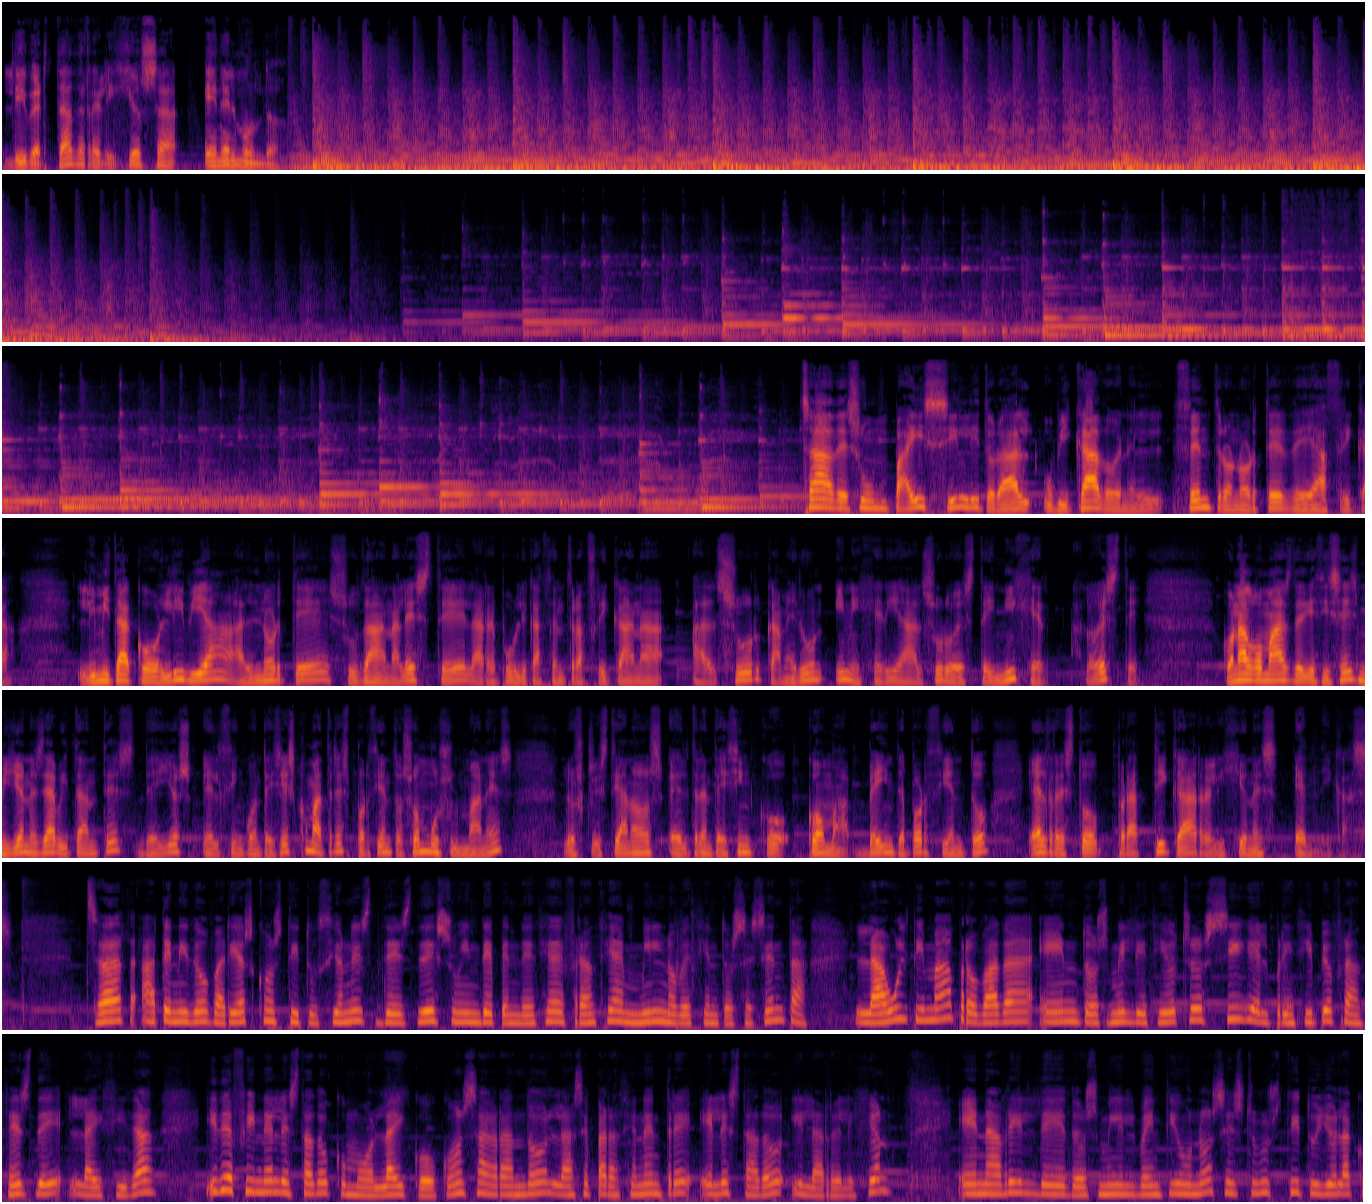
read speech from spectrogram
Libertad religiosa en el mundo. Chad es un país sin litoral ubicado en el centro norte de África. Limita con Libia al norte, Sudán al este, la República Centroafricana al sur, Camerún y Nigeria al suroeste y Níger al oeste. Con algo más de 16 millones de habitantes, de ellos el 56,3% son musulmanes, los cristianos el 35,20%, el resto practica religiones étnicas. Chad ha tenido varias constituciones desde su independencia de Francia en 1960. La última, aprobada en 2018, sigue el principio francés de laicidad y define el Estado como laico, consagrando la separación entre el Estado y la religión. En abril de 2021 se sustituyó la,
